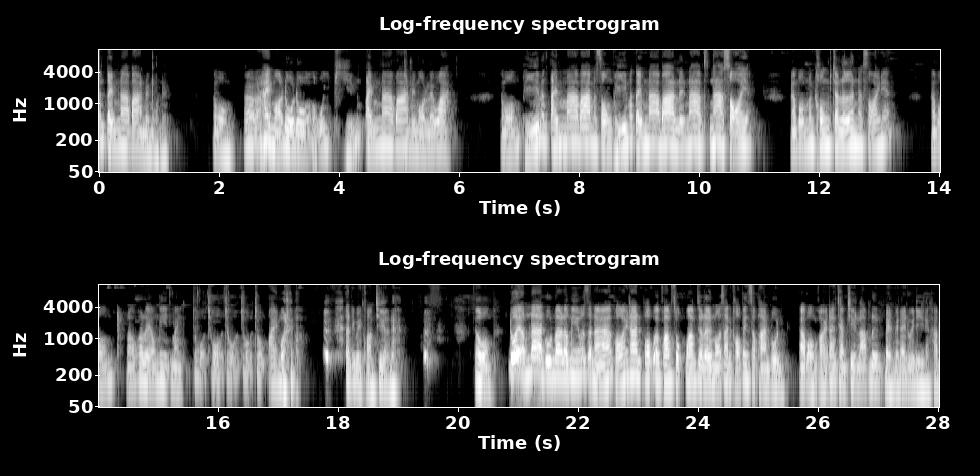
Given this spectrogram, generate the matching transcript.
มันเต็มหน้าบ้านไปหมดเลยครับผมให้หมอดูดูโอ้ยผีมันเต็มหน้าบ้านไปหมดเลยว่ะครับผมผีมันเต็มหน้าบ้านมันส่งผีมาเต็มหน้าบ้านเลยหน้าหน้าซอยอะนะผมมันคงเจริญนะซอยเนี้ย นะผมเราก็เลยเอามีดมาโจะโจะโจะโจะโจะไปหมดแล้วอันนี้เป็นความเชื่อนะครับผมด้วยอำนาจบุญบารมีวาสนา ขอให้ท่านพบกับความสุขความเจริญหมอสันขอเป็นสะพานบุญครับผมขอให้ท่านแชมป์ชื่นรับลื่นเป็นไปได้ด้วยดีนะครับ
